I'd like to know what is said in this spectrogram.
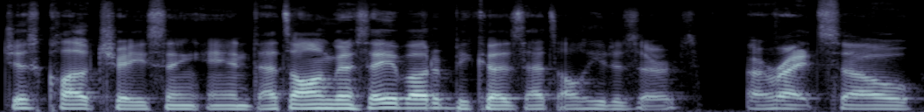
just clout chasing, and that's all I'm going to say about it because that's all he deserves. All right, so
